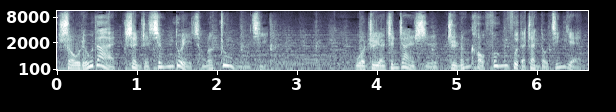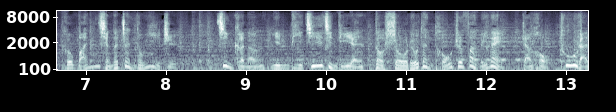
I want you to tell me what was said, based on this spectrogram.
手榴弹甚至相对成了重武器。我志愿军战士只能靠丰富的战斗经验和顽强的战斗意志，尽可能隐蔽接近敌人到手榴弹投掷范围内，然后突然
